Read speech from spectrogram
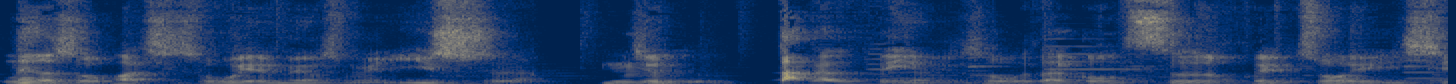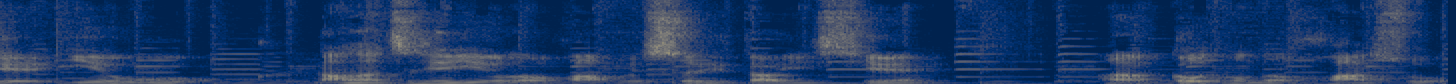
那个时候的话，其实我也没有什么意识，就大概的背景就是我在公司会做一些业务。然后呢，这些业务的话会涉及到一些，呃，沟通的话术，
